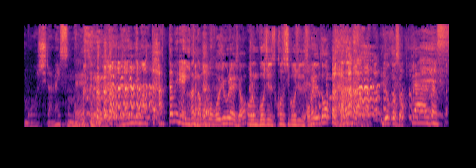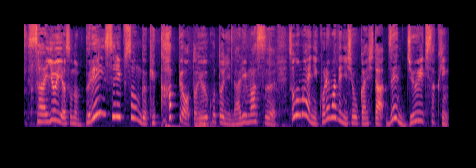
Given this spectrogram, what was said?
もう知らないっすんね ね。何でもあった、温めりゃいいとあんたももう50ぐらいでしょ？俺も50です。今年50です。おめでとう。ようこそ。いやさあいよいよそのブレインスリープソング結果発表ということになります、その前にこれまでに紹介した全11作品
